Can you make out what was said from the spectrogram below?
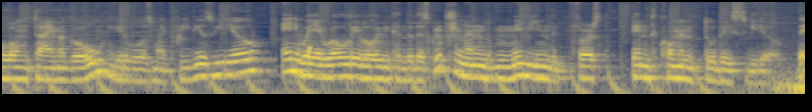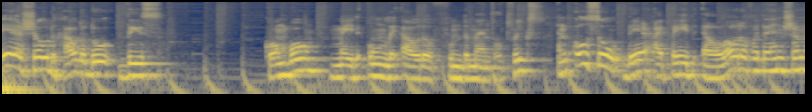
long time ago, it was my previous video. Anyway, I will leave a link in the description and maybe in the first pinned comment to this video. There I showed how to do this combo made only out of fundamental tricks. And also there I paid a lot of attention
